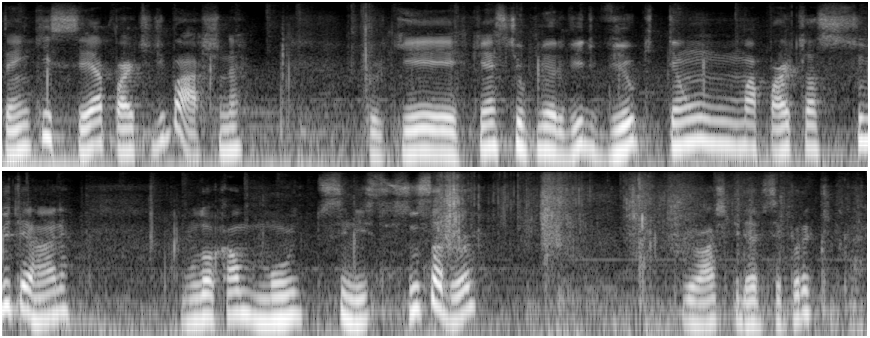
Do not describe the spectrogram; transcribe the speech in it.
tem que ser a parte de baixo, né? Porque quem assistiu o primeiro vídeo viu que tem uma parte lá subterrânea. Um local muito sinistro, assustador. Eu acho que deve ser por aqui, cara.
